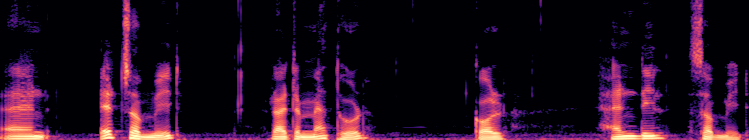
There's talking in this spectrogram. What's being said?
and at submit write a method called handle submit.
